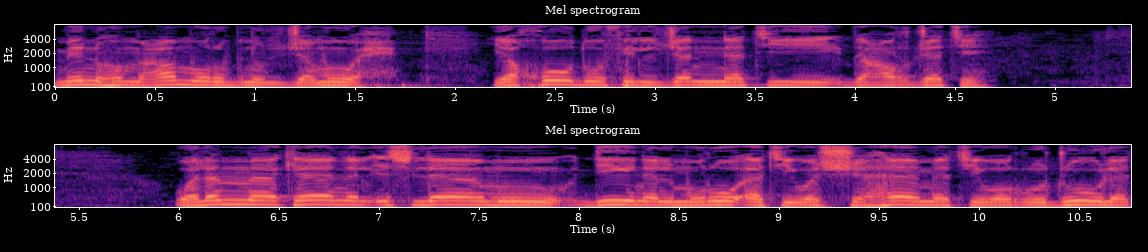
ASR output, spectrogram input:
منهم عمرو بن الجموح يخوض في الجنة بعرجته. ولما كان الإسلام دين المروءة والشهامة والرجولة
